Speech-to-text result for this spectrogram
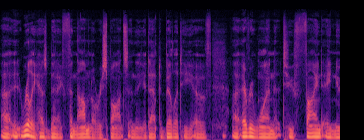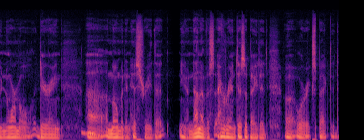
uh, it really has been a phenomenal response in the adaptability of uh, everyone to find a new normal during a moment in history that you know none of us ever anticipated uh, or expected.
